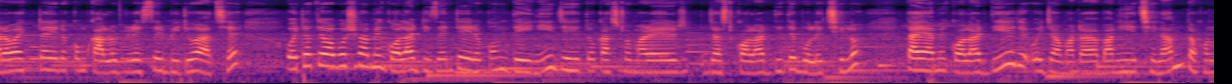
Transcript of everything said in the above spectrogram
আরও একটা এরকম কালো ড্রেসের ভিডিও আছে। ওইটাতে অবশ্য আমি গলার ডিজাইনটা এরকম দেইনি, যেহেতু কাস্টমারের জাস্ট কলার দিতে বলেছিল। তাই আমি কলার দিয়ে ওই জামাটা বানিয়েছিলাম, তখন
